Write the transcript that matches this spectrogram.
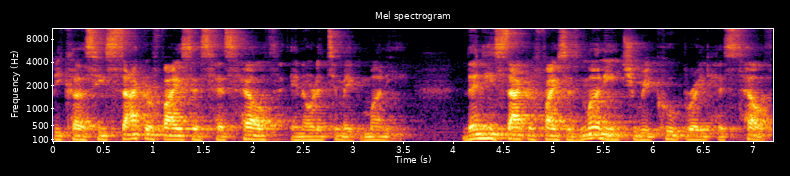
because he sacrifices his health in order to make money. Then he sacrifices money to recuperate his health.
